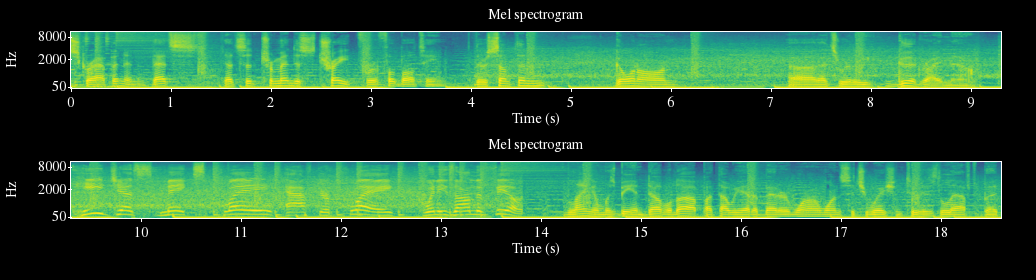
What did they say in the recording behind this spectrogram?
scrapping, and that's that's a tremendous trait for a football team. There's something going on uh, that's really good right now. He just makes play after play when he's on the field. Langham was being doubled up. I thought we had a better one-on-one situation to his left, but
